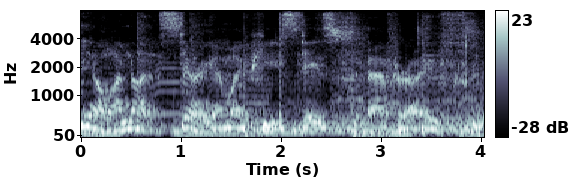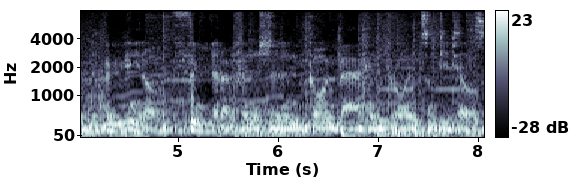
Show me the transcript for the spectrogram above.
you know I'm not staring at my piece days after I've you know think that I've finished it and going back and throwing some details.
